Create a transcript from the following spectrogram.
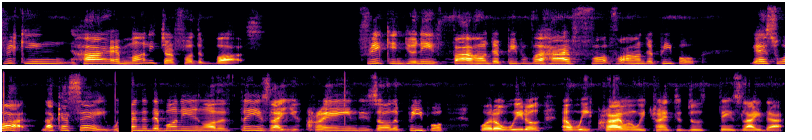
freaking hire a monitor for the bus. Freaking, you need 500 people for hire four- 400 people. Guess what? Like I say, we're spending the money in other things like Ukraine, these other people, but we don't, and we cry when we're trying to do things like that.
